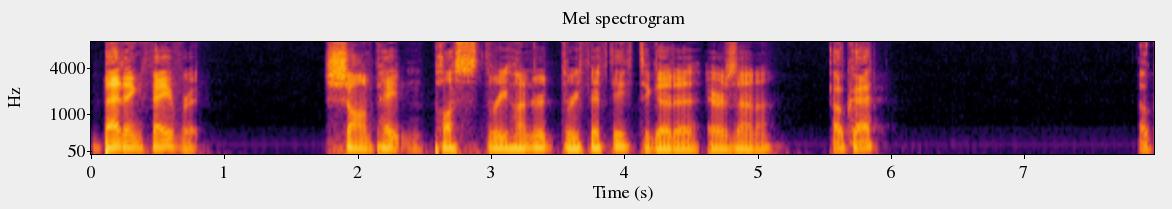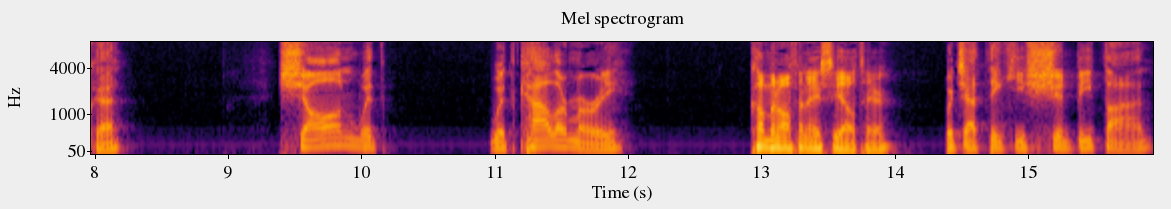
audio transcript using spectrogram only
Betting favorite. Sean Payton plus 300, 350 to go to Arizona. okay. Okay. Sean with with Kyler Murray, Coming off an ACL tear. which I think he should be fine.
